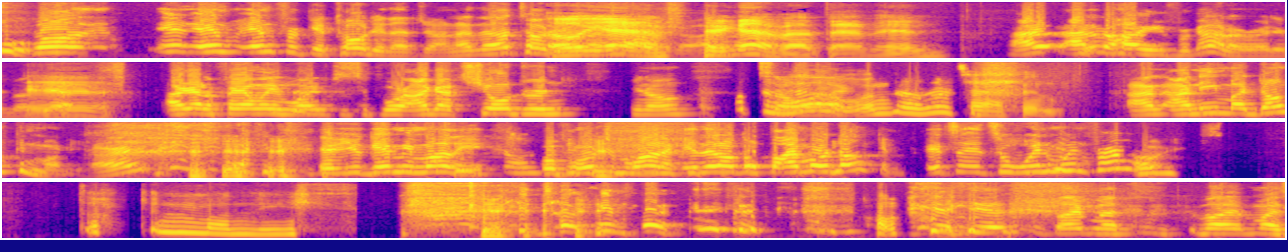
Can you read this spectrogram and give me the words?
well, in, in, Intricate told you that, John. I, I told you. Oh yeah, I while ago. I, don't know, forgot about that, man. I, I don't know how you forgot already, but yeah. Yeah. I got a family and wife to support. I got children, you know. what the So hell? like, when did this happen? I, I need my Dunkin' money. All right. if you give me money, we'll promote your product, and then I'll go buy more Dunkin'. It's a, it's a win-win for everybody. Dunkin' money. Dunkin' money. yeah, like my, my my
